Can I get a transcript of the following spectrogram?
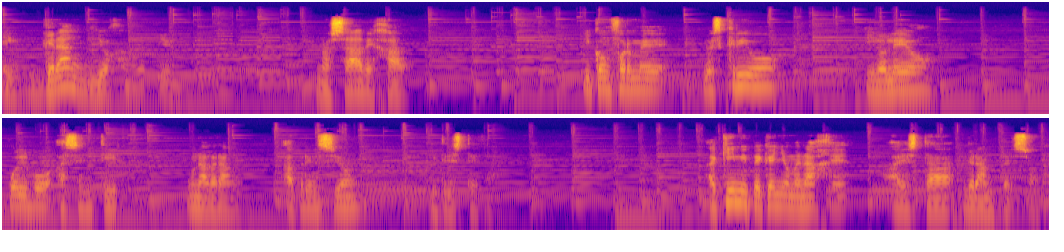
el gran Johann Georgiev, nos ha dejado. Y conforme lo escribo y lo leo, vuelvo a sentir una gran aprensión y tristeza. Aquí mi pequeño homenaje a esta gran persona.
